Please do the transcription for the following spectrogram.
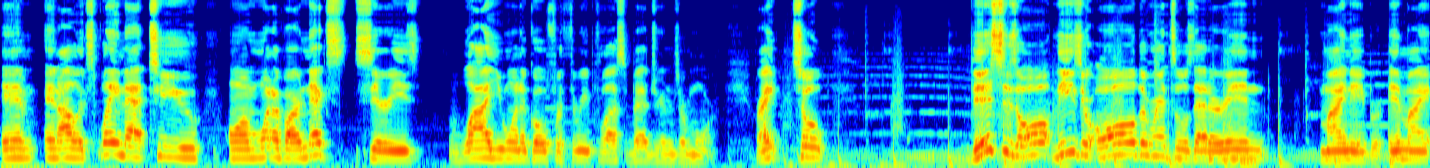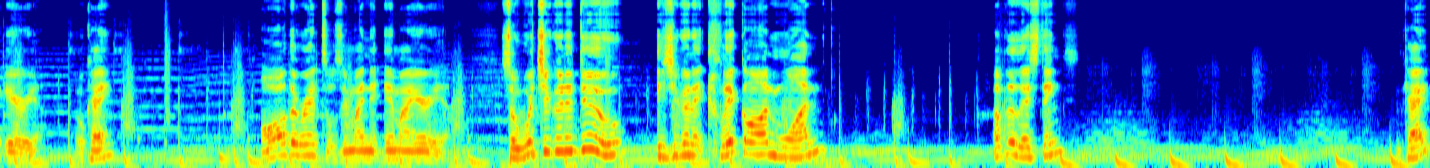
And and I'll explain that to you on one of our next series why you want to go for 3 plus bedrooms or more, right? So this is all these are all the rentals that are in my neighbor in my area, okay? All the rentals in my in my area. So what you're going to do is you're going to click on one of the listings okay?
